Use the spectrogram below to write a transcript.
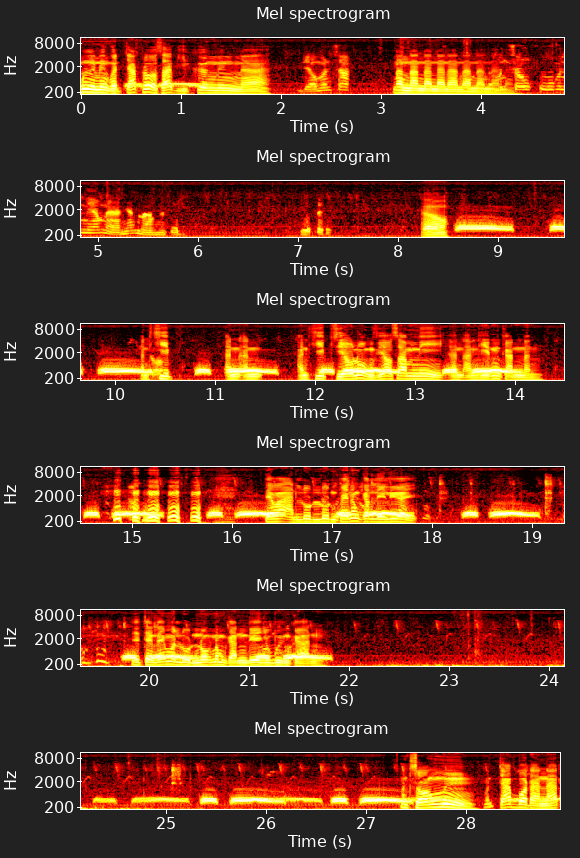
มือหนึงพันจับโทรศัพท์อีกเครื่องหนึงนะเดี๋ยวมันเศร้านั่นนั่นนั่นนั่นนั่นนั่นนั่มันนเศร้าคูมันแนมหนาแนมหลังนะครับเดี๋ยวไปเอาอันคลิปอันอันอันคลิปเสียวลงเสียวซ้ำนี่อันอันเห็นกันนั่นแต่ว่าอันรุ่นรุ่นไปน้ำกันเรื่อยๆเดี๋ยวจังได้มารุ่นนกน้ำกันเดี๋ยวอยู่บึงการ มันสองมือ มันจับบ่ดานัด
